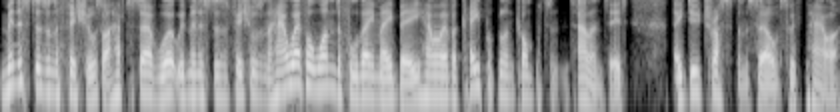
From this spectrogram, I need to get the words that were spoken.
ministers and officials, I have to say, I've worked with ministers, officials, and however wonderful they may be, however capable and competent and talented, they do trust themselves with power.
